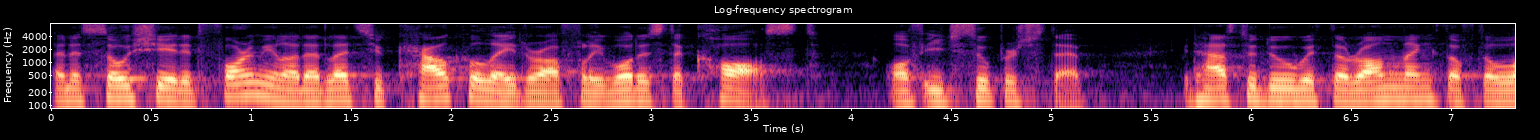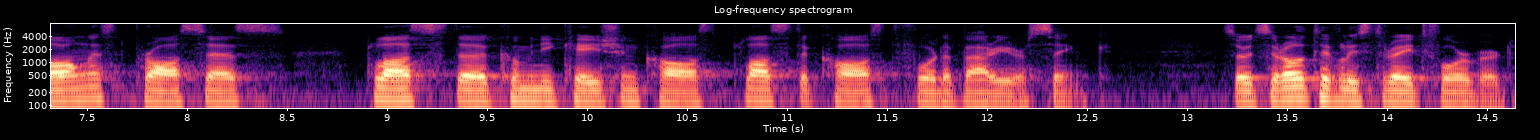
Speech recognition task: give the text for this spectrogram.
an associated formula that lets you calculate roughly what is the cost of each superstep. It has to do with the run length of the longest process plus the communication cost plus the cost for the barrier sync. So it's relatively straightforward.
